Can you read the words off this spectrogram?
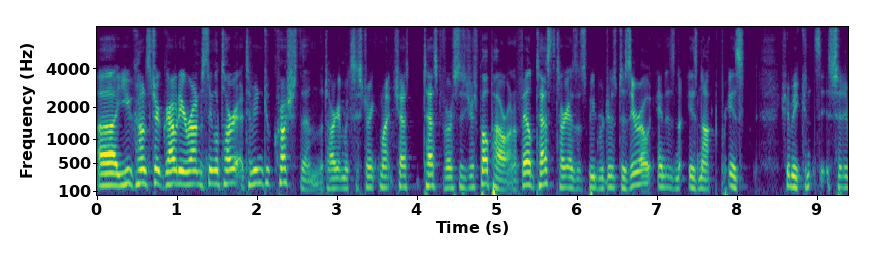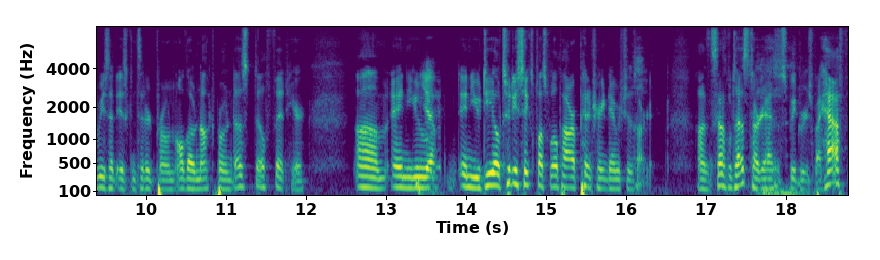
Uh, you concentrate gravity around a single target, attempting to crush them. The target makes a strength might chest test versus your spell power. On a failed test, the target has its speed reduced to zero and is is knocked is should be con- should be said is considered prone. Although knocked prone does still fit here. Um, and you Yep. and you deal two d six plus willpower penetrating damage to the target. On a successful test, the target has its speed reduced by half,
